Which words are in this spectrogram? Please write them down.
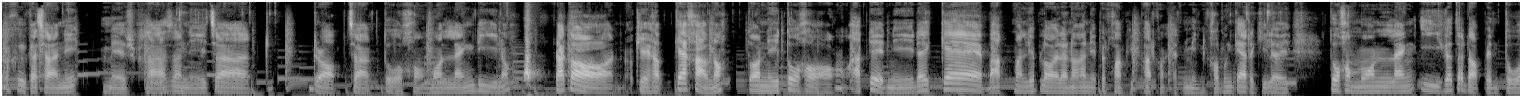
ก็คือกาชานี้ Mage Class อันนี้จะ drop จากตัวของมอนแรงดีเนาะแล้วก่อนโอเคครับ แก้ข่าวเนาะตอนนี้ตัวของอัปเดตนี้ได้แก้บั๊กมาเรียบร้อยแล้วเนาะอันนี้เป็นความผิดพลาดของแอดมินเขาเพิ่งแก้ตะกี้เลย ตัวของมอนแรงอีก็จะดรอปเป็นตัว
